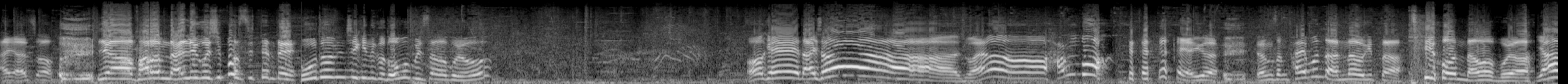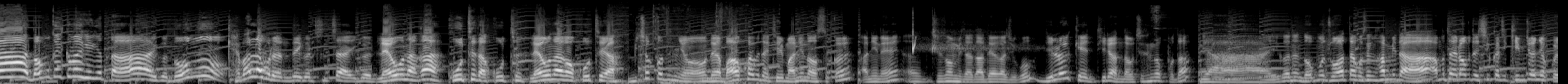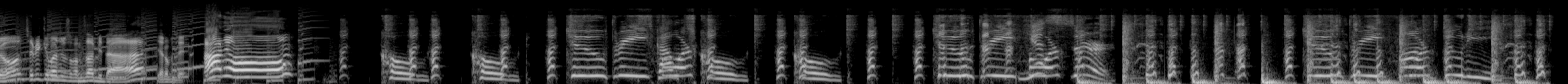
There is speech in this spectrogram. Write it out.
야수 야 바람 날리고 싶었을 텐데 못 움직이는 거 너무 불쌍하고요 오케이 나이스! 좋아요. 항복! 야 이거 영상 8분도 안 나오겠다. T1 나와 뭐야. 야 너무 깔끔하게 이겼다. 이거 너무 개발라 버렸는데 이거 진짜 이거 레오나가 고트다 고트. 레오나가 고트야. 미쳤거든요. 내가 마우카이보다 딜 많이 나왔을걸? 아니네. 아, 죄송합니다. 나대가지고. 닐러 이렇게 딜이 안 나오지 생각보다? 야 이거는 너무 좋았다고 생각합니다. 아무튼 여러분들 지금까지 김지현이었고요. 재밌게 봐주셔서 감사합니다. 여러분들 안녕 code. Hut, two, three, Scouts four. code. Hut, code. Hut, hut, two, three, four. Yes, sir. hut, hut, hut, two, three, four, duty. Hut, hut,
